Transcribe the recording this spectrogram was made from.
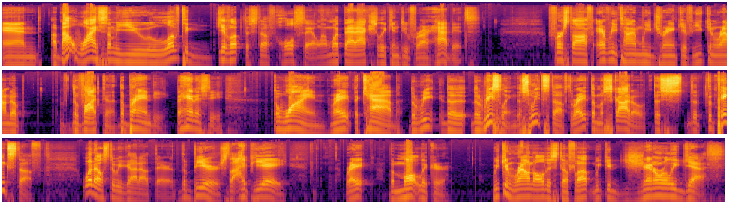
and about why some of you love to give up the stuff wholesale and what that actually can do for our habits. First off, every time we drink, if you can round up the vodka, the brandy, the Hennessy, the wine, right? The cab, the re- the the Riesling, the sweet stuff, right? The Moscato, the, the the pink stuff. What else do we got out there? The beers, the IPA, right? The malt liquor. We can round all this stuff up. We could generally guess,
